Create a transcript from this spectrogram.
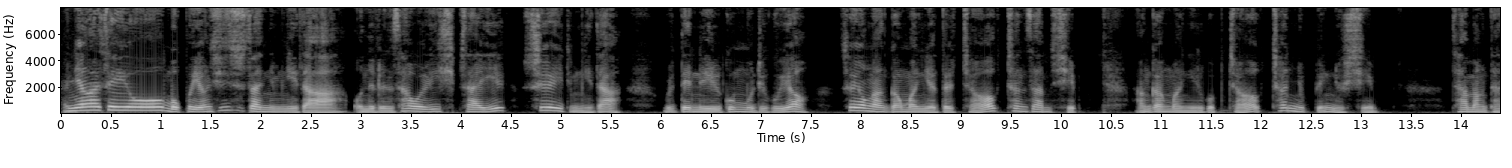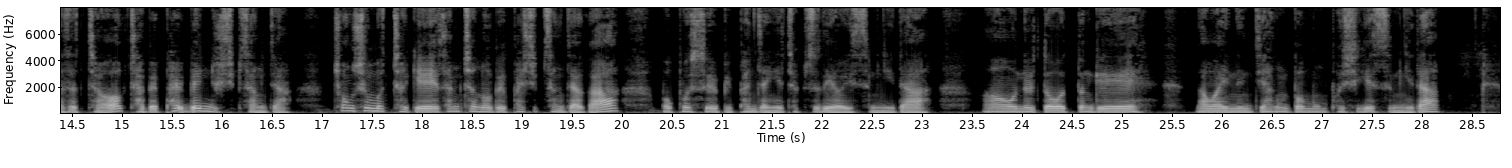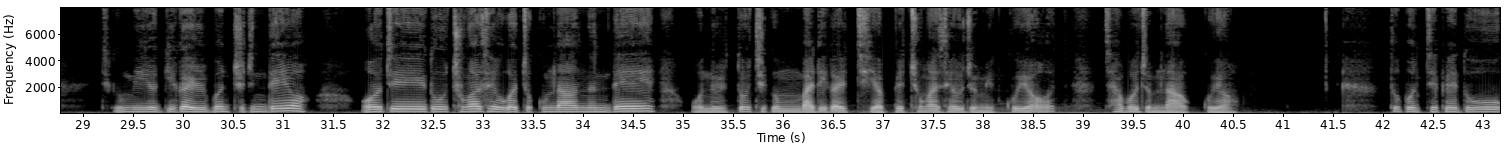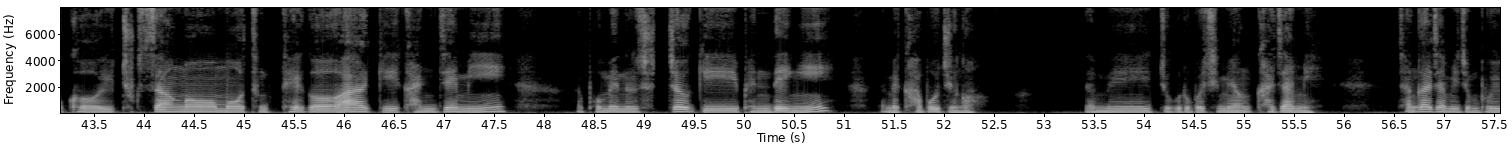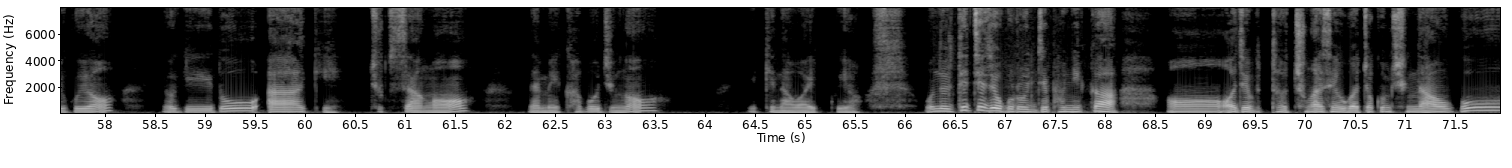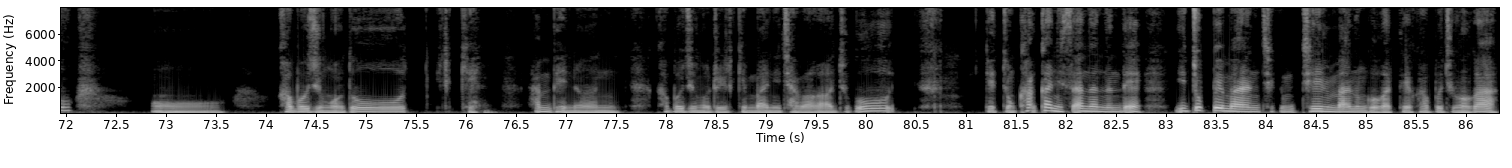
안녕하세요. 목포 영신수산입니다. 오늘은 4월 24일 수요일입니다. 물때는 7물이고요. 소형 안강망 8척 1030, 안강망 7척 1660, 자망 5척, 자배 860상자, 총 20척에 3580상자가 목포수협 비판장에 접수되어 있습니다. 어, 오늘 또 어떤 게 나와 있는지 한번 보시겠습니다. 지금 이 여기가 1번 줄인데요. 어제도 중화새우가 조금 나왔는데 오늘 또 지금 마리갈치 옆에 중화새우 좀 있고요. 잡어 좀 나왔고요. 두 번째 배도 거의 죽상어, 뭐 등태거, 아기, 간재미, 봄에는 수쩍이, 밴댕이, 그다음에 갑오징어, 그다음에 이쪽으로 보시면 가자미, 참가자미 좀 보이고요. 여기도 아기, 죽상어, 그 다음에 갑오징어 이렇게 나와 있고요. 오늘 대체적으로 이제 보니까 어, 어제부터 중화새우가 조금씩 나오고 어, 갑오징어도 이렇게 한 배는 갑오징어를 이렇게 많이 잡아가지고 이렇게 좀 칸칸이 싸놨는데 이쪽 배만 지금 제일 많은 것 같아요. 갑오징어가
